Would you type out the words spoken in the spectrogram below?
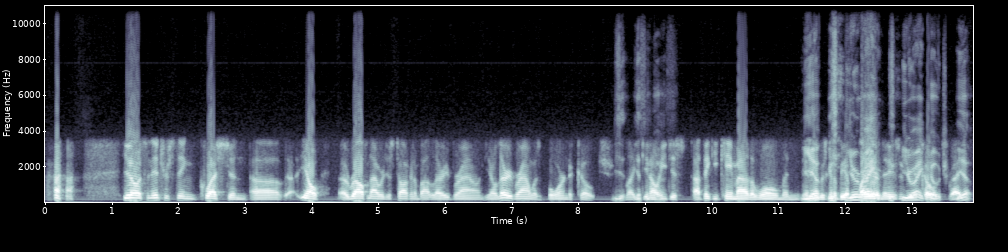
you know, it's an interesting question. Uh, you know, uh, Ralph and I were just talking about Larry Brown. You know, Larry Brown was born to coach. Like, yes, you know, he, he, just, I think he came out of the womb and, and yep. he was going to be a You're player right. and then he was going to be right, a coach, coach, right? Yep,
